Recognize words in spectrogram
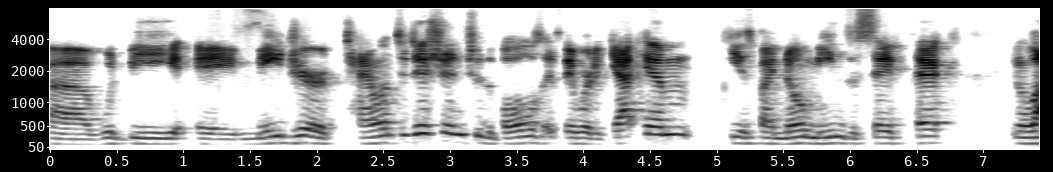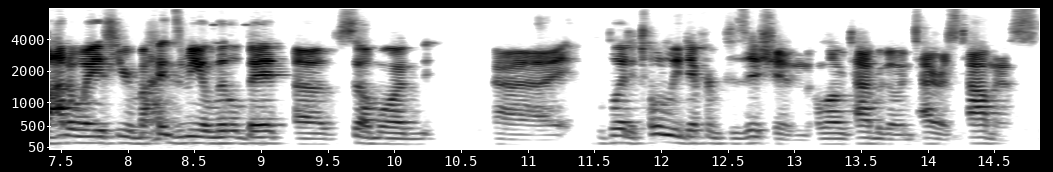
uh, would be a major talent addition to the Bulls if they were to get him. He is by no means a safe pick. In a lot of ways, he reminds me a little bit of someone uh, who played a totally different position a long time ago in Tyrus Thomas,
